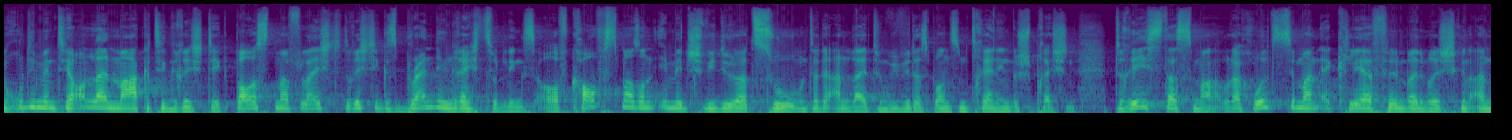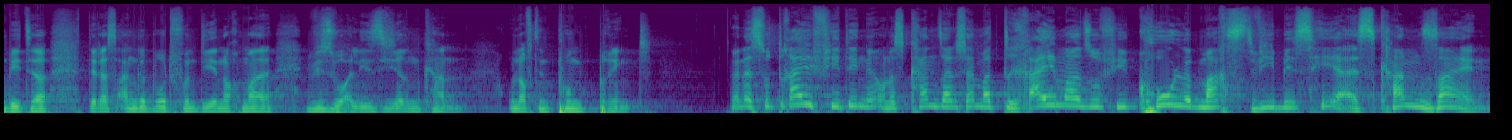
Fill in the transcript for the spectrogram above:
rudimentär Online-Marketing richtig, baust mal vielleicht ein richtiges Branding rechts und links auf, kaufst mal so ein Image-Video dazu unter der Anleitung, wie wir das bei uns im Training besprechen, drehst das mal oder holst dir mal einen Erklärfilm bei dem richtigen Anbieter, der das Angebot von dir nochmal visualisieren kann und auf den Punkt bringt. Wenn es so drei, vier Dinge und es kann sein, dass du einmal dreimal so viel Kohle machst wie bisher. Es kann sein,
